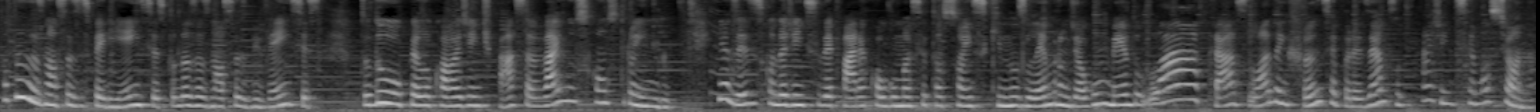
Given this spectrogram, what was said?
todas as nossas experiências, todas as nossas vivências, tudo pelo qual a gente passa vai nos construindo. E às vezes, quando a gente se depara com algumas situações que nos lembram de algum medo lá atrás, lá da infância, por exemplo, a gente se emociona.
